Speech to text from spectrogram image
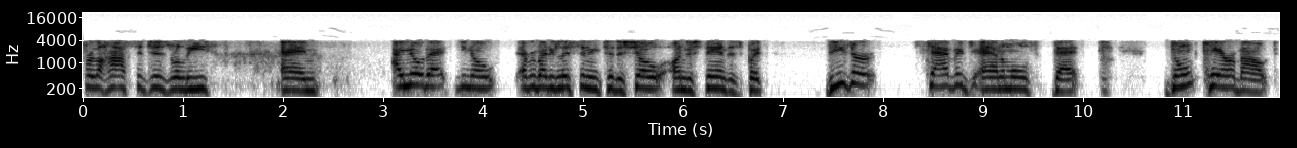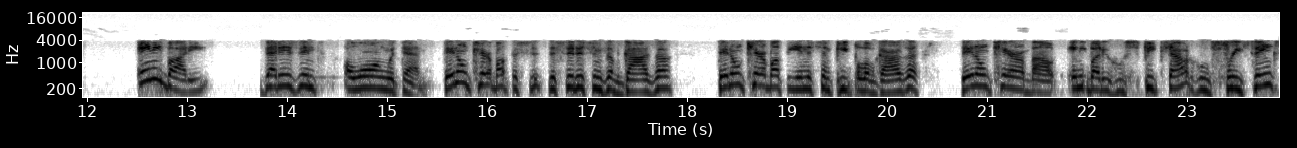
for the hostages release. And I know that, you know, everybody listening to the show understands this, but these are savage animals that don't care about anybody that isn't along with them. They don't care about the, the citizens of Gaza. They don't care about the innocent people of Gaza. They don't care about anybody who speaks out, who free thinks,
